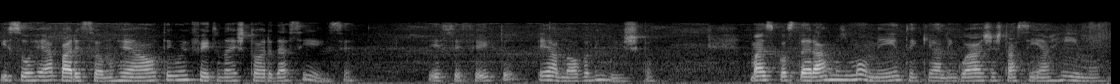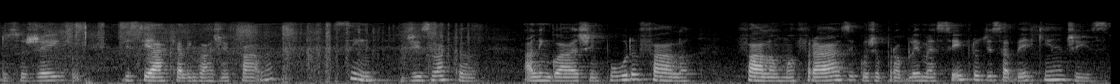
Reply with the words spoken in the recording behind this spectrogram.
e sua reaparição no real tem um efeito na história da ciência. Esse efeito é a nova linguística. Mas considerarmos o momento em que a linguagem está sem arrimo do sujeito, viciar que a linguagem fala? Sim, diz Lacan. A linguagem pura fala, fala uma frase cujo problema é sempre o de saber quem a diz.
